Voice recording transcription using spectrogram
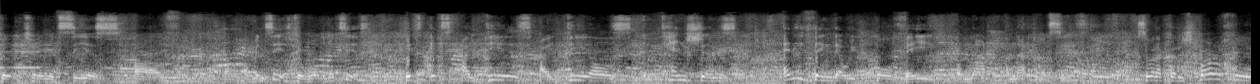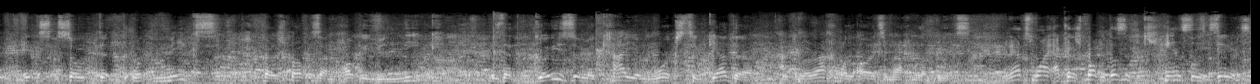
to, to the Metzias of, of, of Metzias, the world of Metzias. It's, it's ideas, ideals, intentions, anything that we call vague or not, or not the So what HaKadosh Baruch Hu, is, so the, what makes HaKadosh Baruch Hu's Anhaga unique is that Goyzer Mekayim works together with Merachim al Oretz and Merachim al And that's why HaKadosh Baruch Hu doesn't cancel his Xeris.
